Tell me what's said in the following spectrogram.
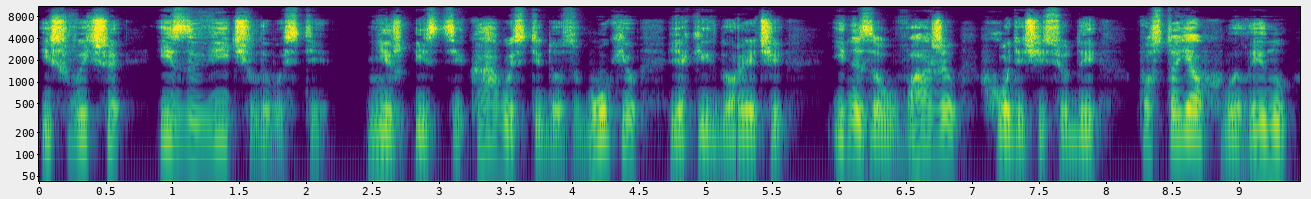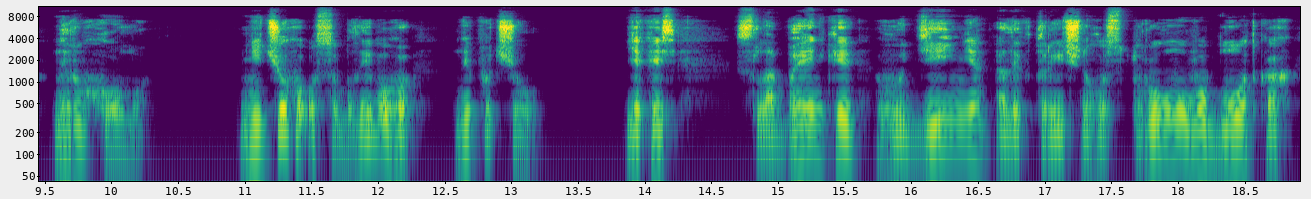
і швидше із ввічливості, ніж із цікавості до звуків, яких, до речі, і не зауважив, входячи сюди, постояв хвилину нерухомо. Нічого особливого не почув. Якесь слабеньке гудіння електричного струму в обмотках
